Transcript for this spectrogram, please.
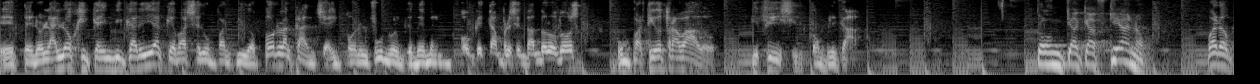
Eh, pero la lógica indicaría que va a ser un partido por la cancha y por el fútbol que deben o que están presentando los dos, un partido trabado, difícil, complicado. Con Kafkiano. Bueno,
